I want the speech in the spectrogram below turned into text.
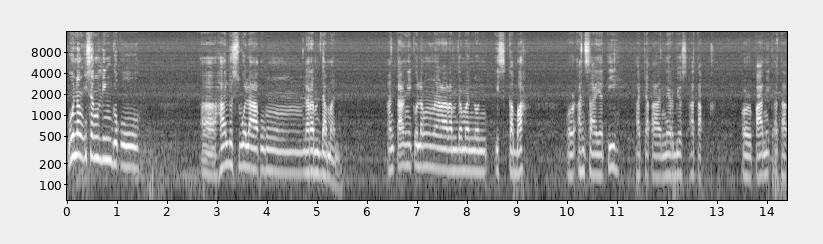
Unang isang linggo ko, ah, halos wala akong naramdaman. Ang tangi ko lang nararamdaman nun is kaba or anxiety at saka nervous attack or panic attack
